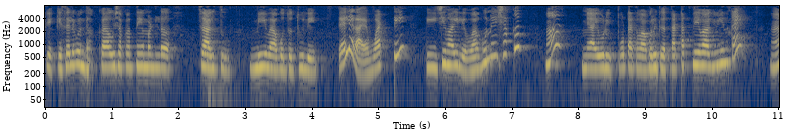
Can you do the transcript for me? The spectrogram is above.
ते केसाला कोण धक्का होऊ शकत नाही म्हटलं. चाल तू. मी वागवतो तुले. त्याला काय वाटते? तिची माईले वागू नाही शकत? हा? मी एवढी पोटात वागवली तर ताटात नाही वागवीन काय? हा?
